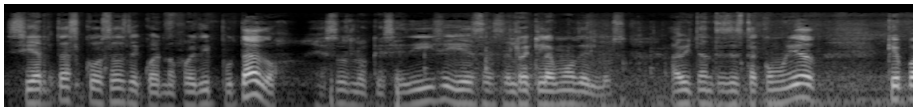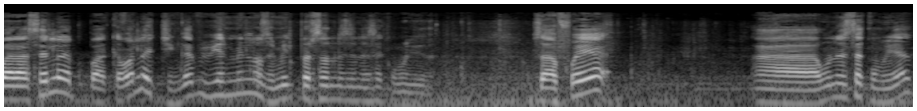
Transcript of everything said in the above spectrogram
ciertas cosas de cuando fue diputado. Eso es lo que se dice y ese es el reclamo de los habitantes de esta comunidad. Que para hacerla, para acabarla de chingar, vivían menos de mil personas en esa comunidad. O sea, fue a una de esta comunidad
